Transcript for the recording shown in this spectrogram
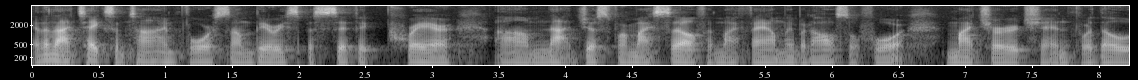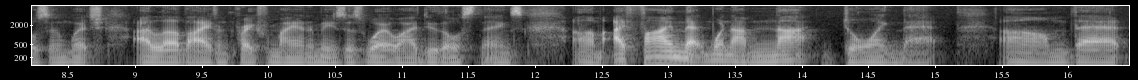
and then I take some time for some very specific prayer, um, not just for myself and my family, but also for my church and for those in which I love. I even pray for my enemies as well. I do those things. Um, I find that when I'm not doing that um, that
